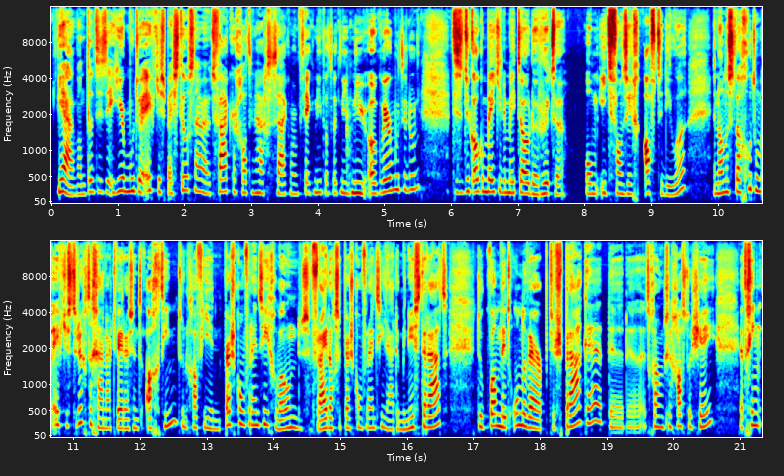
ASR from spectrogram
Ja, want dat is, hier moeten we eventjes bij stilstaan. We hebben het vaker gehad in Haagse Zaken. Maar dat betekent niet dat we het niet nu ook weer moeten doen. Het is natuurlijk ook een beetje de methode Rutte om iets van zich af te duwen. En dan is het wel goed om eventjes terug te gaan naar 2018. Toen gaf hij een persconferentie, gewoon dus een vrijdagse persconferentie naar de ministerraad. Toen kwam dit onderwerp ter sprake, de, de, het Groningse gasdossier. Het ging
